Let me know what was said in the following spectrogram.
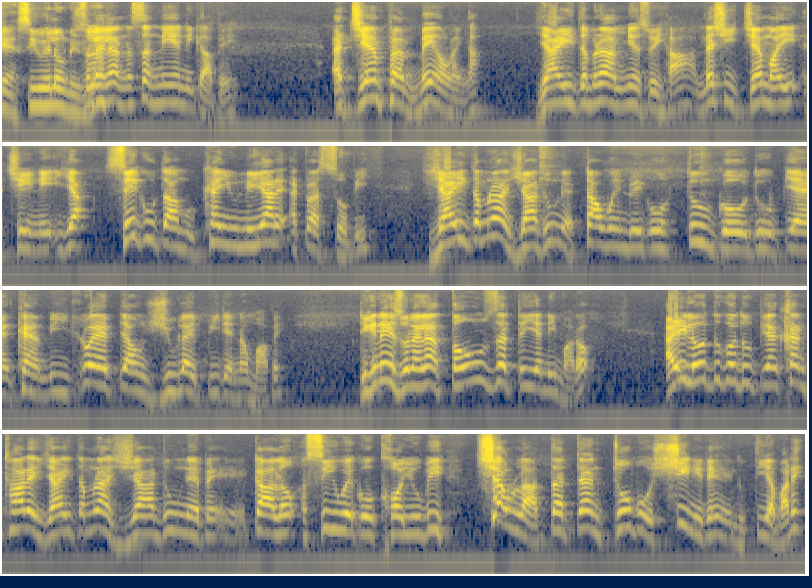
ကဲစီဝေးလုံးနေပြီဇူလိုင်လနော်22ရက်နေ့ကပဲအကျန်းဖက်မဲအောင်လိုင်းကယာယီသမရမြင့်ဆွေဟာလက်ရှိကျမ်းမာရေးအခြေအနေအရစေကူတာမှုခံယူနေရတဲ့အတွက်ဆိုပြီးယာယီသမရယာတုနဲ့တာဝန်တွေကိုသူ့ကိုယ်သူပြန်ခန့်ပြီးလွှဲပြောင်းယူလိုက်ပြီးတဲ့နောက်မှာပဲ ဒီကနေ့ဇွန်လ31ရက်နေ့မှာတော့အဲဒီလိုသူကသူပြန်ခန့်ထားတဲ့ယာယီသမရယာဒုနဲ့ပဲကာလုံးအစည်းအဝေးကိုခေါ်ယူပြီး6လသက်တမ်းတိုးဖို့ရှိနေတယ်လို့သိရပါတယ်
